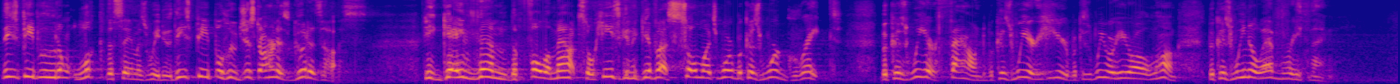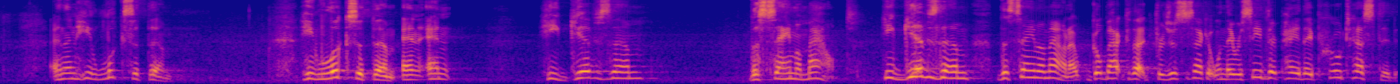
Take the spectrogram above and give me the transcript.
these people who don't look the same as we do, these people who just aren't as good as us. He gave them the full amount, so He's going to give us so much more because we're great, because we are found, because we are here, because we were here all along, because we know everything. And then He looks at them. He looks at them and, and He gives them the same amount. He gives them the same amount. I go back to that for just a second. When they received their pay, they protested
